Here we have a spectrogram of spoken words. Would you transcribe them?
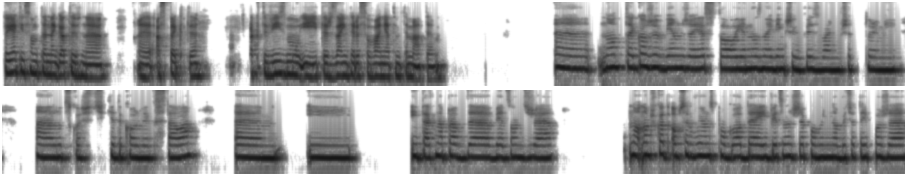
To jakie są te negatywne e, aspekty aktywizmu i też zainteresowania tym tematem? E, no, tego, że wiem, że jest to jedno z największych wyzwań, przed którymi ludzkość kiedykolwiek stała. I, i tak naprawdę wiedząc, że no, na przykład obserwując pogodę i wiedząc, że powinno być o tej porze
